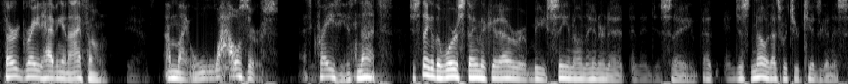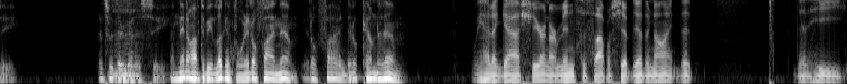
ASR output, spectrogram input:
Yeah. Third grade having an iPhone. Yeah. I'm like, wowzers. That's crazy. It's nuts. Just think of the worst thing that could ever be seen on the internet, and then just say that, and just know that's what your kid's going to see. That's what they're mm. going to see. And they don't have to be looking for it. It'll find them. It'll find It'll come to them. We had a guy sharing our men's discipleship the other night that that he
